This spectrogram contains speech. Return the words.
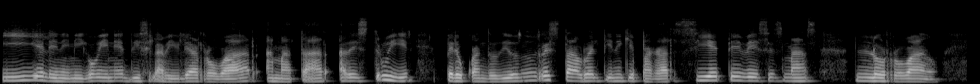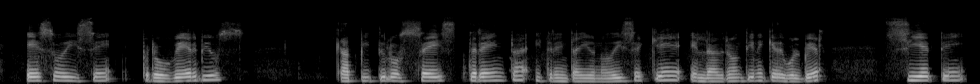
Y el enemigo viene, dice la Biblia, a robar, a matar, a destruir, pero cuando Dios nos restaura, Él tiene que pagar siete veces más lo robado. Eso dice Proverbios capítulo 6, 30 y 31. Dice que el ladrón tiene que devolver siete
